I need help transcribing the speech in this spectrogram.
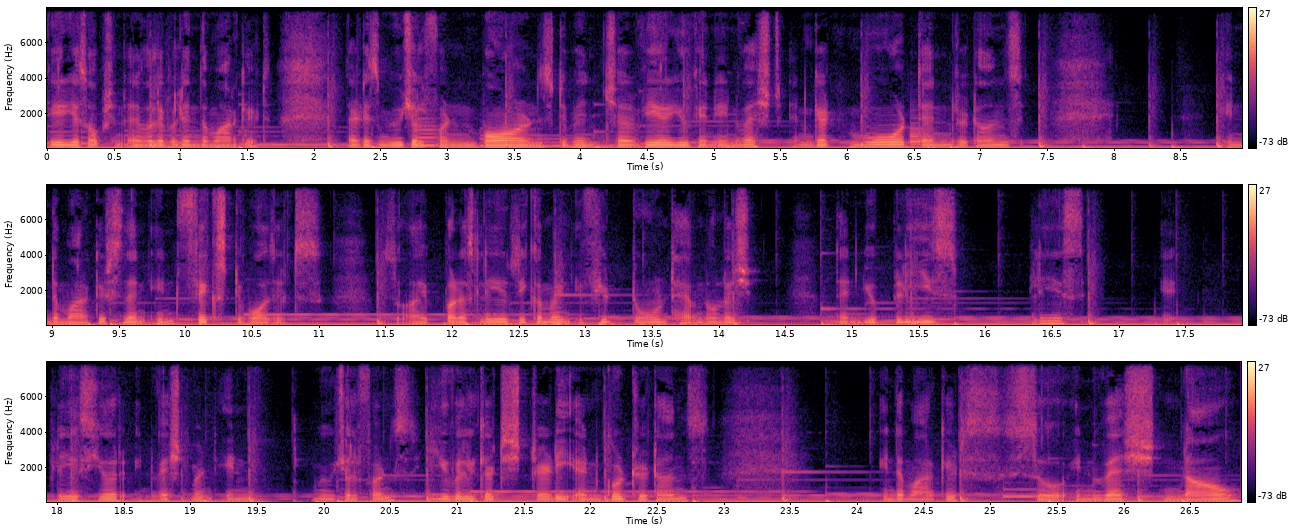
various options available in the market. That is mutual fund bonds debenture where you can invest and get more than returns in the markets than in fixed deposits. So i personally recommend if you don't have knowledge then you please place eh, place your investment in mutual funds. You will get steady and good returns in the markets. So invest now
